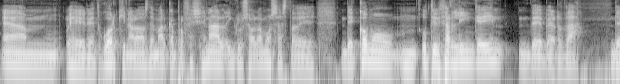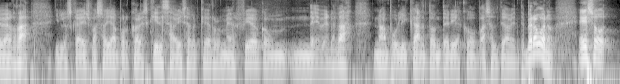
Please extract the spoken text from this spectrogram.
em, eh, networking, hablamos de marca profesional, incluso hablamos hasta de, de cómo mm, utilizar LinkedIn de verdad de verdad. Y los que habéis pasado ya por Core Skills sabéis a qué me refiero con de verdad, no a publicar tonterías como pasa últimamente. Pero bueno, eso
